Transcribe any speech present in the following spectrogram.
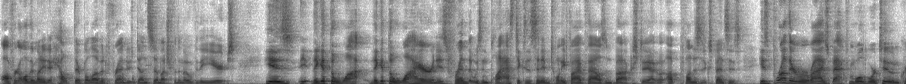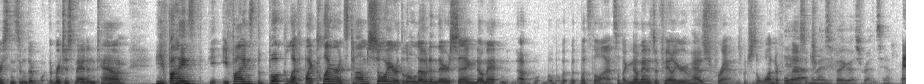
offered all their money to help their beloved friend who's done so much for them over the years. His they get the wi- they get the wire and his friend that was in plastics has sent him twenty five thousand bucks to uh, up fund his expenses. His brother arrives back from World War II and christens him the, the richest man in town. He finds he, he finds the book left by Clarence Tom Sawyer. The little note in there saying no man. Uh, wh- wh- wh- what's the line? Something like no man is a failure who has friends, which is a wonderful Yeah, message. no man's a failure as friends. Yeah.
